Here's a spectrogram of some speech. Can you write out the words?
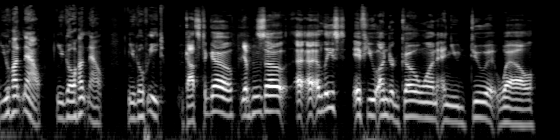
you hunt now, you go hunt now, you go eat. Gots to go. Yep. So a- at least if you undergo one and you do it well,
